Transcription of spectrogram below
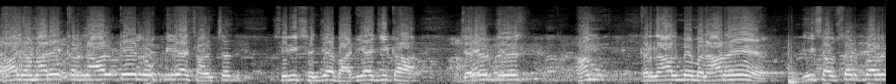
आज हमारे करनाल के लोकप्रिय सांसद श्री संजय भाटिया जी का जन्म दिवस हम करनाल में मना रहे हैं। इस अवसर पर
